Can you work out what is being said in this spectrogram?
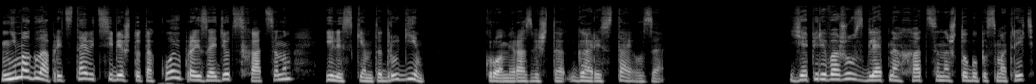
Не могла представить себе, что такое произойдет с Хадсоном или с кем-то другим, кроме разве что Гарри Стайлза. Я перевожу взгляд на Хадсона, чтобы посмотреть,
